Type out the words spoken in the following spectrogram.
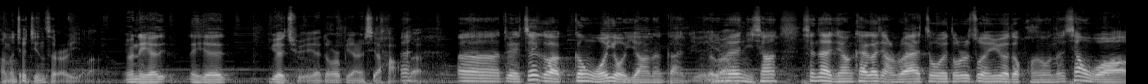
可能就仅此而已了。因为那些那些乐曲也都是别人写好的，呃，对，这个跟我有一样的感觉，因为你像现在，你像开哥讲说，哎，周围都是做音乐的朋友，那像我，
